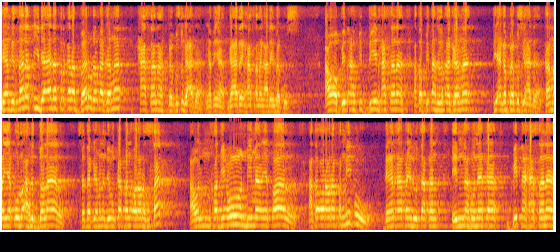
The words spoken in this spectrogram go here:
Dan di sana tidak ada perkara baru dalam agama hasanah bagus itu enggak ada. Ingat-ingat, enggak ada yang hasanah, enggak ada yang bagus. Aw bid'ah fid din hasanah atau bid'ah dalam agama dianggap bagus enggak ada. Kama yaqulu ahlud dhalal, sebagaimana diungkapkan orang-orang sesat awal munkhadi'un bima yaqal atau orang-orang penipu dengan apa yang diucapkan inna hunaka bid'ah hasanah.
